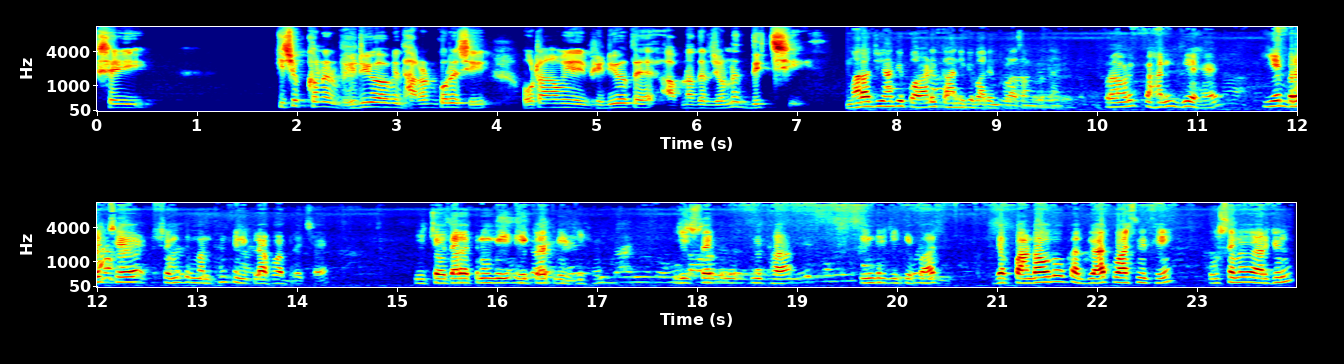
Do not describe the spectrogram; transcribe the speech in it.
সেই কিছুক্ষণের ভিডিও আমি ধারণ করেছি ওটা আমি এই ভিডিওতে আপনাদের জন্য দিচ্ছি महाराज जी यहाँ की पौराणिक कहानी के बारे में थोड़ा सा हमें बताएं पौराणिक कहानी ये है कि ये वृक्ष समुद्र मंथन से निकला हुआ वृक्ष है ये चौदह रत्नों में एक रत्न भी है ये स्वर्गलोक में था इंद्र जी के पास जब पांडव लोग अज्ञातवास में थे उस समय अर्जुन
